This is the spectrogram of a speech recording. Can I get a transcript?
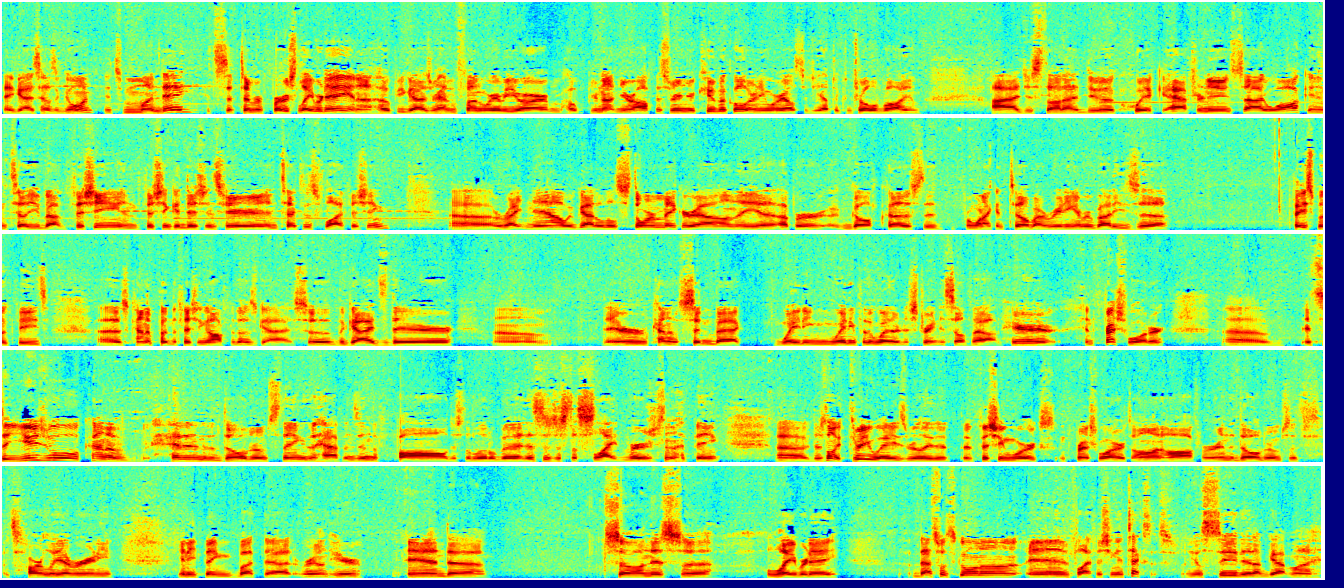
Hey guys, how's it going? It's Monday, it's September 1st, Labor Day, and I hope you guys are having fun wherever you are. I hope you're not in your office or in your cubicle or anywhere else that you have to control the volume. I just thought I'd do a quick afternoon sidewalk and tell you about fishing and fishing conditions here in Texas, fly fishing. Uh, right now, we've got a little storm maker out on the uh, upper Gulf Coast that, from what I can tell by reading everybody's uh, Facebook feeds, uh, is kind of putting the fishing off for those guys. So the guides there, um, they're kind of sitting back, waiting, waiting for the weather to straighten itself out. Here in freshwater, uh, it's the usual kind of headed into the doldrums thing that happens in the fall just a little bit. This is just a slight version, I think. Uh, there's only three ways really that, that fishing works in freshwater. It's on, off, or in the doldrums. It's, it's hardly ever any anything but that around here. And uh, so on this uh, Labor Day, that's what's going on in fly fishing in Texas. You'll see that I've got my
